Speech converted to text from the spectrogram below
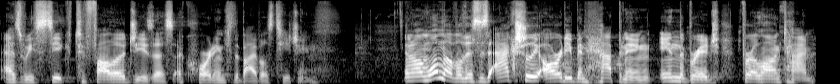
as we seek to follow Jesus according to the Bible's teaching. And on one level, this has actually already been happening in the bridge for a long time.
